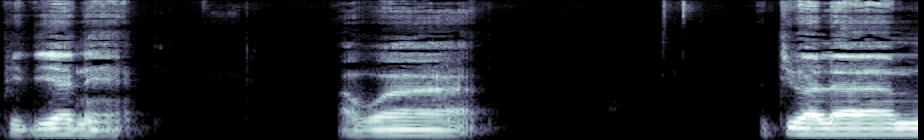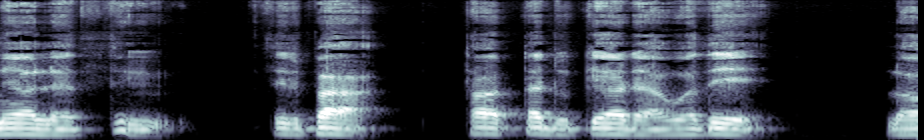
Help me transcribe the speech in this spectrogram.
pdf ne awa ju la me le tu ti pa ta ta du ke da wa de lo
